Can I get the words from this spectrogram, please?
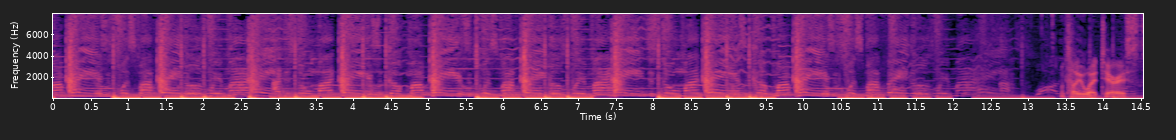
My pants and twist my fingers with my hands. I just do my dance and cup my pants and twist my fingers with my hands. Just do my dance and cup my pants and twist my fingers with my hands. I'll tell you what, Terrace,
